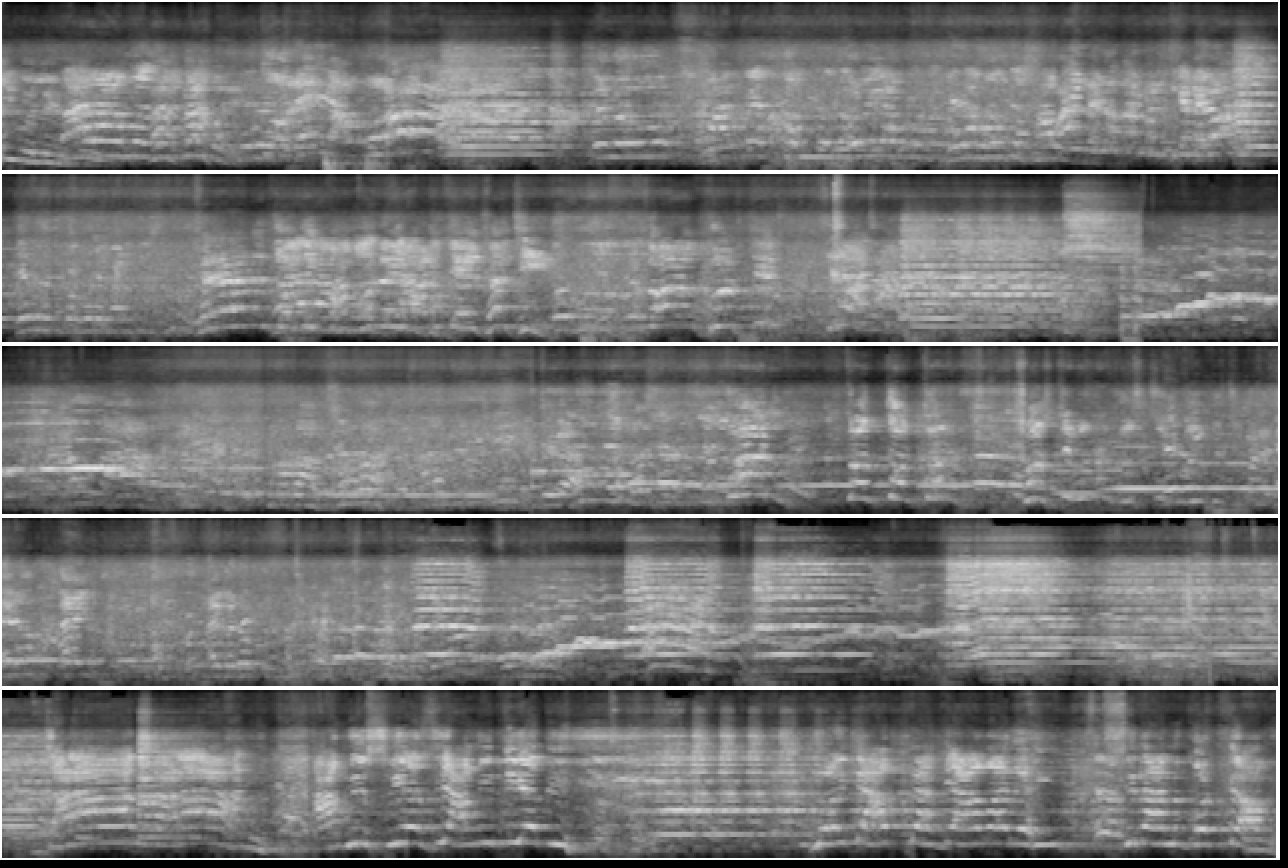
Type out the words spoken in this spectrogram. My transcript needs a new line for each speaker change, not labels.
তাই বললেন
আমি শুয়েছি আমি দিয়ে দিই। নইলে আপনাকে আমার এই স্নান করতে হবে।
